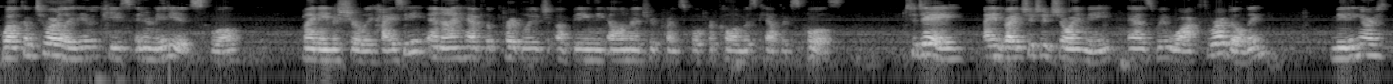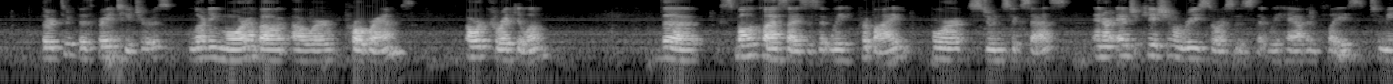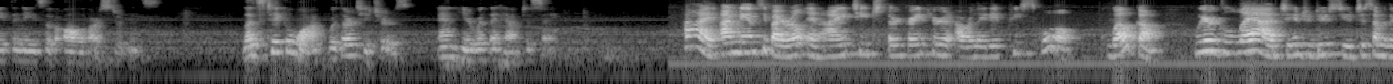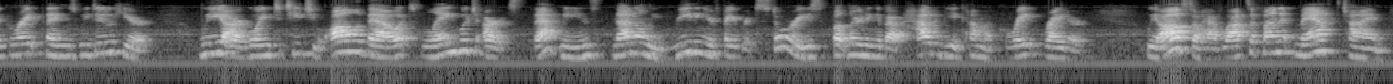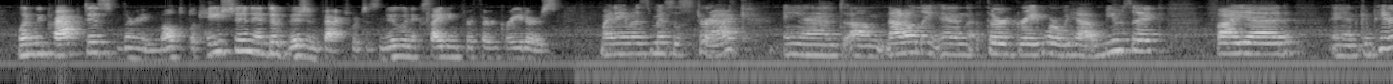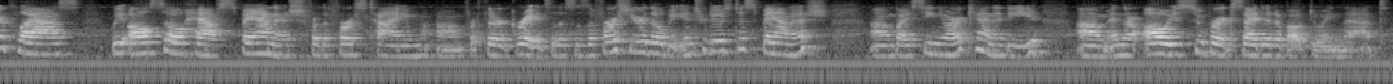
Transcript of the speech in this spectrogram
Welcome to Our Lady of Peace Intermediate School. My name is Shirley Heisey, and I have the privilege of being the elementary principal for Columbus Catholic Schools. Today, I invite you to join me as we walk through our building, meeting our third through fifth grade teachers, learning more about our programs, our curriculum, the small class sizes that we provide for student success, and our educational resources that we have in place to meet the needs of all of our students. Let's take a walk with our teachers and hear what they have to say. Hi, I'm Nancy Byrel and I teach third grade here at Our Lady of Peace School. Welcome. We're glad to introduce you to some of the great things we do here. We are going to teach you all about language arts. That means not only reading your favorite stories, but learning about how to become a great writer. We also have lots of fun at math time when we practice learning multiplication and division facts, which is new and exciting for third graders. My name is Mrs. Strack, and um, not only in third grade where we have music, phy and computer class, we also have Spanish for the first time um, for third grade. So this is the first year they'll be introduced to Spanish um, by Senor Kennedy, um, and they're always super excited about doing that.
